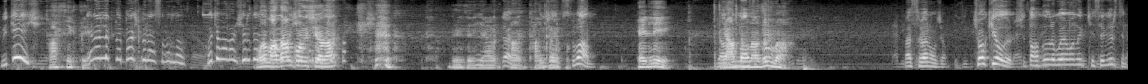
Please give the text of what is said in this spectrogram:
Müthiş! Ha siktir. Genellikle baş belasıdırlar. Kocaman aşırı Oğlum adam konuşuyor lan. Neyse yar Güzel. kan, kanka yapalım. Sıvam. Pelli. Yardım Yardım lazım. lazım mı? Ben Sven olacağım. Çok iyi olur. Şu tahtaları boyamanı kesebilirsin.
